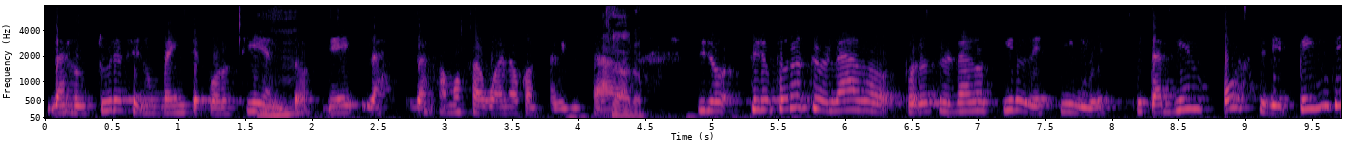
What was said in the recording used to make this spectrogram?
las rupturas en un 20%, eh, la, la, famosa agua no contabilizada. Pero, pero por otro lado, por otro lado quiero decirles que también se depende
